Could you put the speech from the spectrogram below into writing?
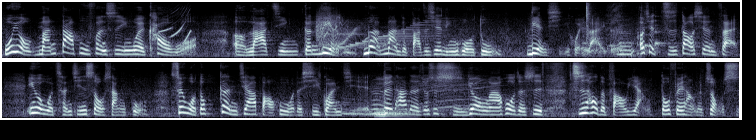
我有蛮大部分是因为靠我呃拉筋跟练舞，慢慢的把这些灵活度。练习回来的，而且直到现在，因为我曾经受伤过，所以我都更加保护我的膝关节，对它的就是使用啊，或者是之后的保养都非常的重视。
